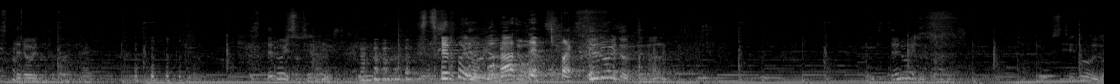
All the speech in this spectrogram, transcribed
ステロイドとか打ってないですステロイドって何でしたっステロイドって何でしたっけ？ステロイドって。何ステロイドって何でしたっステロイド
